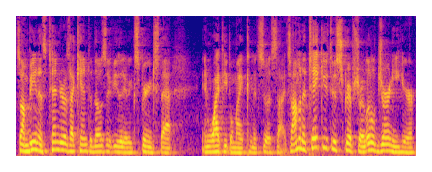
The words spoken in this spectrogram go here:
So I'm being as tender as I can to those of you that have experienced that and why people might commit suicide. So I'm going to take you through Scripture, a little journey here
